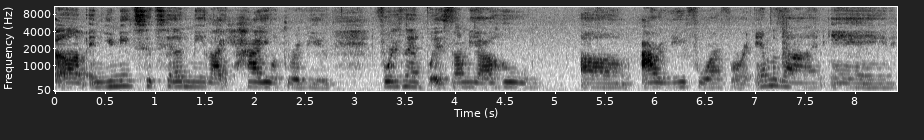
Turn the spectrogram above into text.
Um, and you need to tell me like how you want the review. For example if some of y'all who um, I review for for Amazon and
